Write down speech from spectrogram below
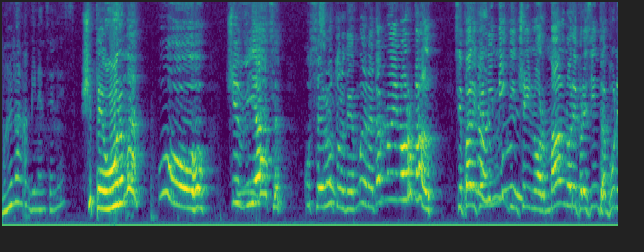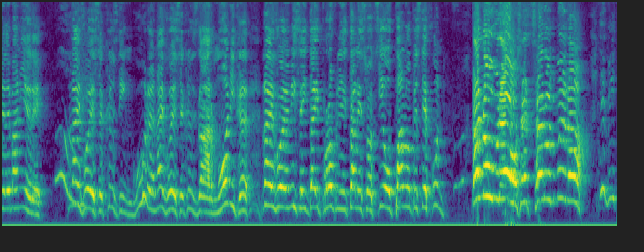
mâna? Bineînțeles Și pe urmă? Oh, ce viață! Cu sărutul de mână, dar nu e normal Se pare că normal. nimic din ce normal nu reprezintă bunele maniere N-ai voie să cânți din gură, n-ai voie să cânți la armonică, n-ai voie nici să-i dai propriei tale soție o palmă peste fund. Dar nu vreau să-ți sărut mâna! De bine.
